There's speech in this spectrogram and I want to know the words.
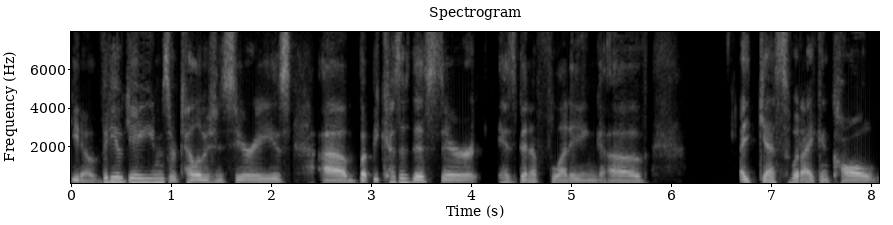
you know, video games or television series. Um, but because of this, there has been a flooding of, I guess, what I can call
